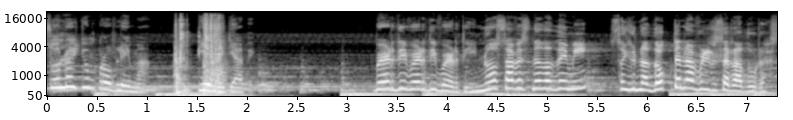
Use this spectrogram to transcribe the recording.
Solo hay un problema. Tiene llave. Verdi, Verdi, Verdi, ¿no sabes nada de mí? Soy una docta en abrir cerraduras.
